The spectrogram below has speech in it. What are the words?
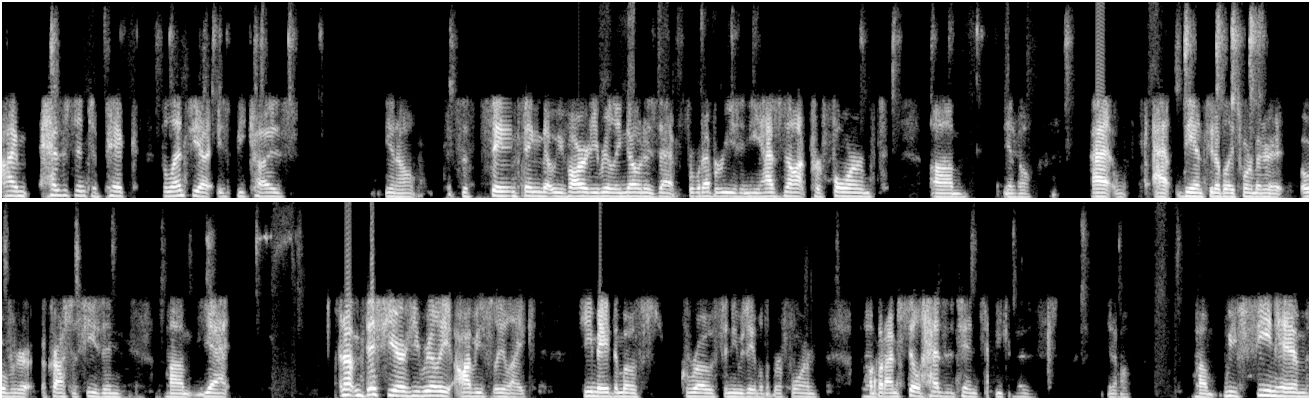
I'm hesitant to pick Valencia is because you know it's the same thing that we've already really known is that for whatever reason he has not performed, um, you know, at at the NCAA tournament or over across the season um, yet. And um, this year, he really obviously like he made the most growth and he was able to perform. Uh, but I'm still hesitant because you know um, we've seen him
